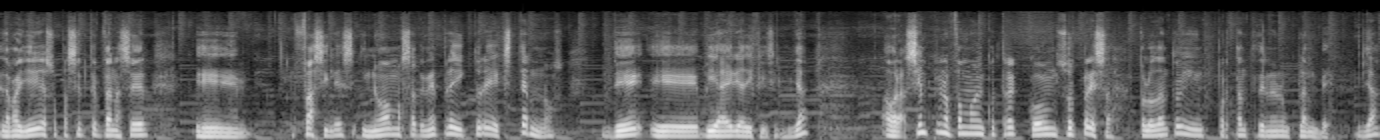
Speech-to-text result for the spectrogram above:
la mayoría de esos pacientes van a ser eh, fáciles y no vamos a tener predictores externos de eh, vía aérea difícil. ¿ya? Ahora, siempre nos vamos a encontrar con sorpresas, por lo tanto es importante tener un plan B. ¿ya?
